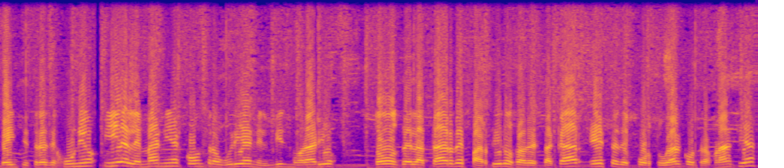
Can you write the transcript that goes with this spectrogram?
23 de junio, y Alemania contra Hungría en el mismo horario, 2 de la tarde, partidos a destacar, este de Portugal contra Francia,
